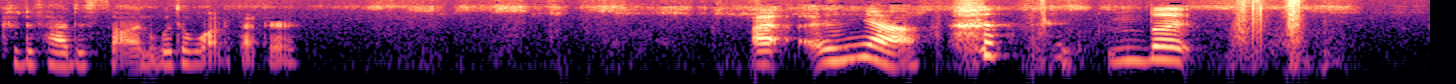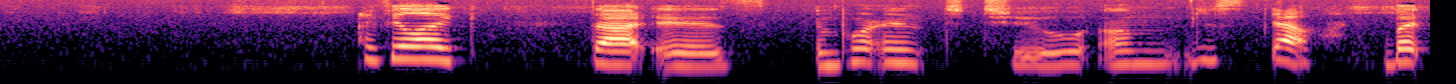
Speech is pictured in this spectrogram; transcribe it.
could have had a son with a waterbender. I yeah, but I feel like that is important to um just yeah, but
